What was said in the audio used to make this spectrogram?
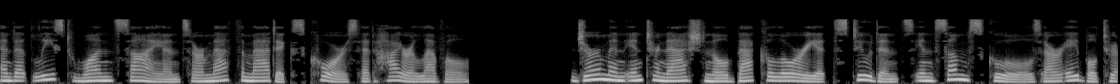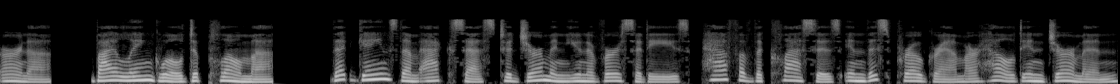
and at least one science or mathematics course at higher level. German International Baccalaureate students in some schools are able to earn a bilingual diploma that gains them access to German universities. Half of the classes in this program are held in German.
